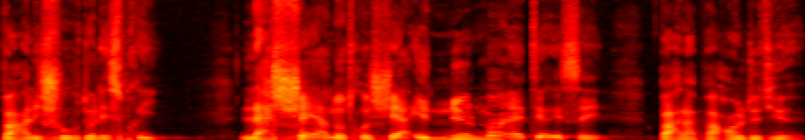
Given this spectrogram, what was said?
par les choses de l'esprit. La chair, notre chair, est nullement intéressée par la parole de Dieu.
